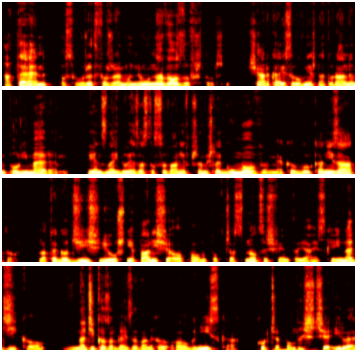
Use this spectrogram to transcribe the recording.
a ten posłuży tworzeniu nawozów sztucznych. Siarka jest również naturalnym polimerem, więc znajduje zastosowanie w przemyśle gumowym jako wulkanizator. Dlatego dziś już nie pali się opon podczas nocy świętojańskiej na dziko, na dziko zorganizowanych ogniskach. Kurczę, pomyślcie, ile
